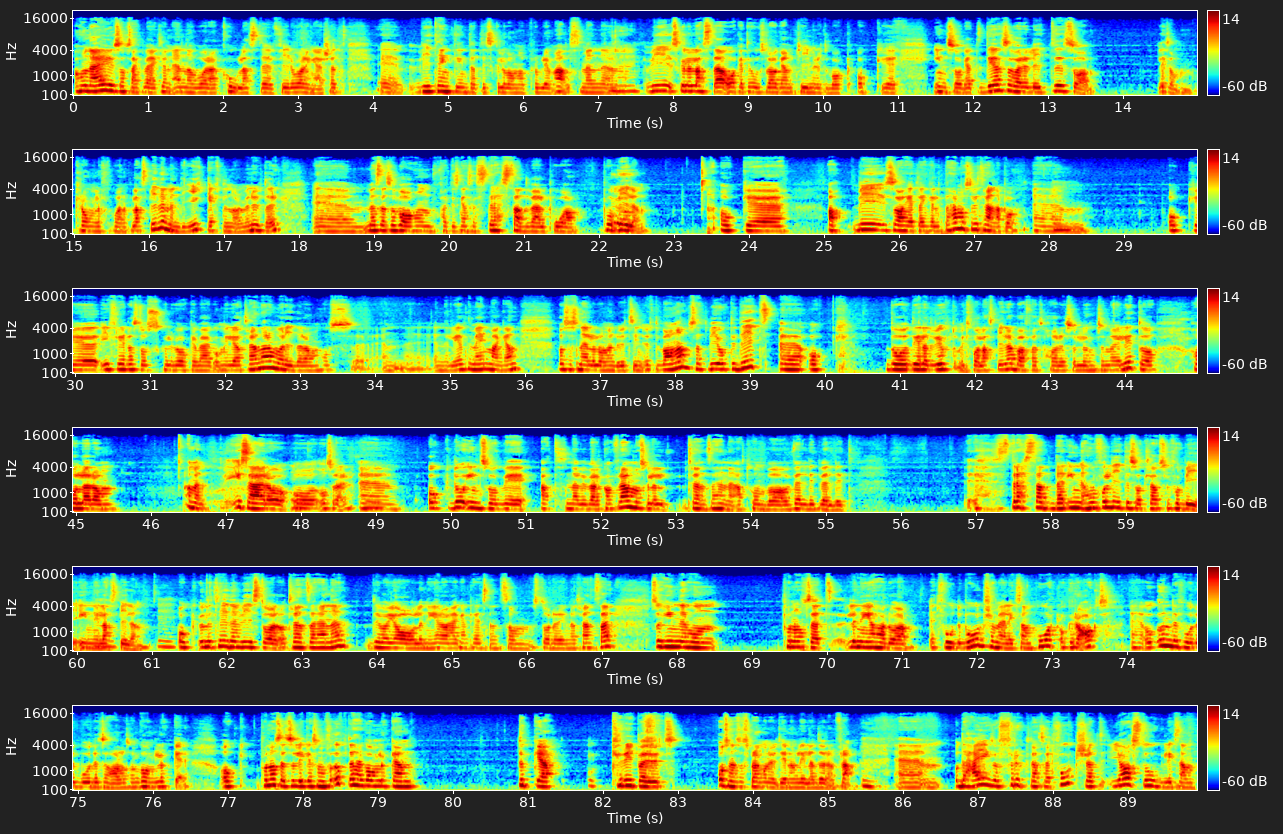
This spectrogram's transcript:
hon är ju som sagt verkligen en av våra coolaste fyraåringar så att eh, vi tänkte inte att det skulle vara något problem alls men eh, vi skulle lasta, åka till Hovslagan 10 minuter bort och eh, insåg att dels så var det lite så liksom krångel att få på henne på lastbilen men det gick efter några minuter. Ehm, men sen så var hon faktiskt ganska stressad väl på, på Ja. bilen. Och eh, ja, vi sa helt enkelt att det här måste vi träna på. Ehm, Mm. Och eh, i fredags då skulle vi åka iväg och miljöträna dem och rida dem hos eh, en, eh, en elev till mig, Maggan. Var så snäll och lånade ut sin utebana så att vi åkte dit och då delade vi upp dem i två lastbilar bara för att ha det så lugnt som möjligt och hålla dem ja, men, isär och, och, och sådär. Mm. Och då insåg vi att när vi väl kom fram och skulle tränsa henne att hon var väldigt, väldigt stressad där inne. Hon får lite så klaustrofobi in i Mm. lastbilen. Mm. Och under tiden vi står och tränsar henne, det var jag och Linnea och ägaren till hästen som står där inne och tränsar, så hinner hon på något sätt, Linnea har då ett foderbord som är liksom hårt och rakt eh, och under foderbordet så har hon som gångluckor. Och på något sätt så lyckas hon få upp den här gångluckan, ducka, krypa ut och sen så sprang hon ut genom lilla dörren fram. Mm. Ehm, och det här gick så fruktansvärt fort så att jag stod liksom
